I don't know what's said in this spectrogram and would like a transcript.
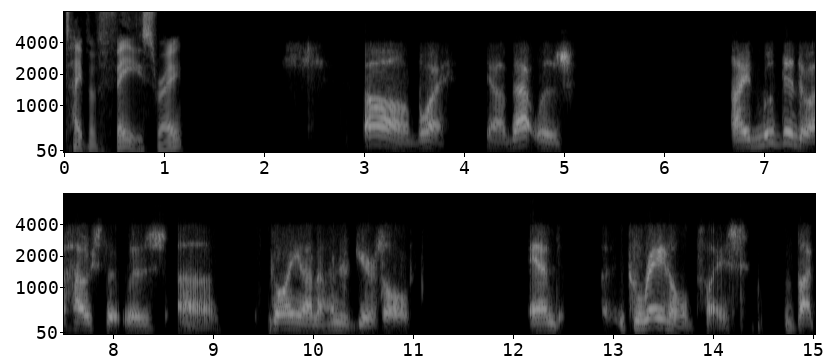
type of face, right? Oh boy, yeah, that was. I had moved into a house that was uh, going on hundred years old, and great old place, but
